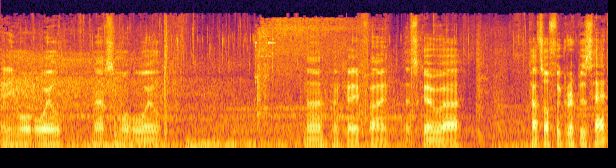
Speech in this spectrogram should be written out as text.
Any more oil? Can I have some more oil? No? Okay, fine. Let's go, uh... Cut off Agrippa's head?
